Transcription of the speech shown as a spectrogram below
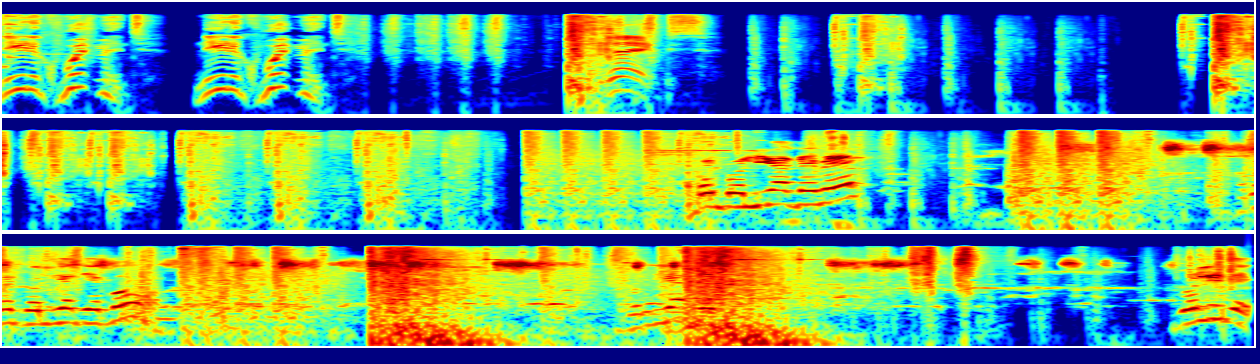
Need equipment! Need equipment! Thanks! अबे गोलियाँ देबे अबे गोलियाँ देबो गोलियाँ दे। गोली दे।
